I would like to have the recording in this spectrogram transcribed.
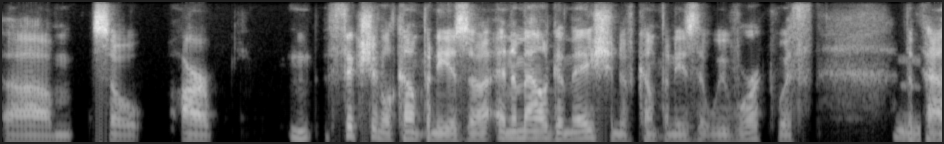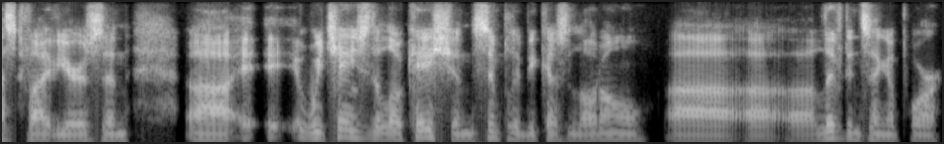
Um, so, our fictional company is a, an amalgamation of companies that we've worked with the mm-hmm. past five years, and uh, it, it, we changed the location simply because Laurent uh, uh, uh, lived in Singapore,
